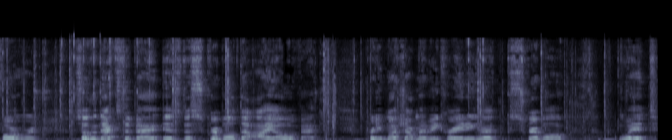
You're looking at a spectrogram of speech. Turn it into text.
forward. So the next event is the Skribbl.io event. Pretty much I'm gonna be creating a Skribbl with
